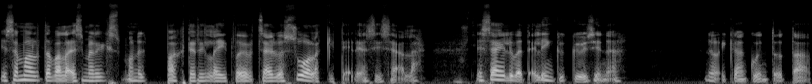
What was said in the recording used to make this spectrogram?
Ja samalla tavalla esimerkiksi monet bakteerilajit voivat säilyä suolakiteiden sisällä. Ne säilyvät elinkykyisinä. Ne on ikään kuin tuota,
